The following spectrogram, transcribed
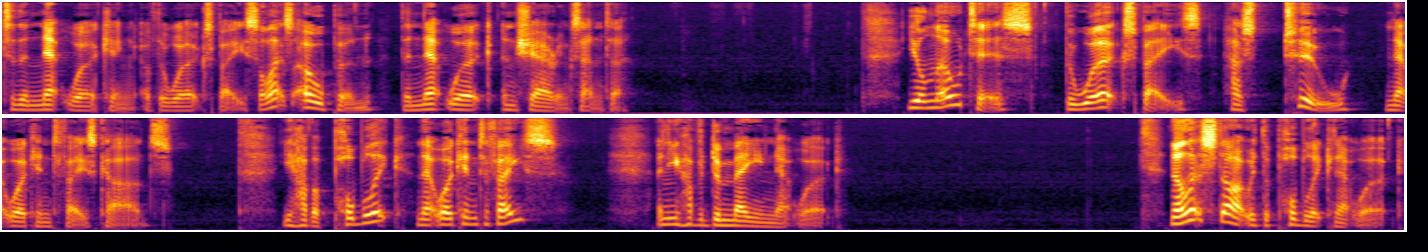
to the networking of the workspace. So let's open the Network and Sharing Center. You'll notice the workspace has two network interface cards. You have a public network interface and you have a domain network. Now let's start with the public network.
